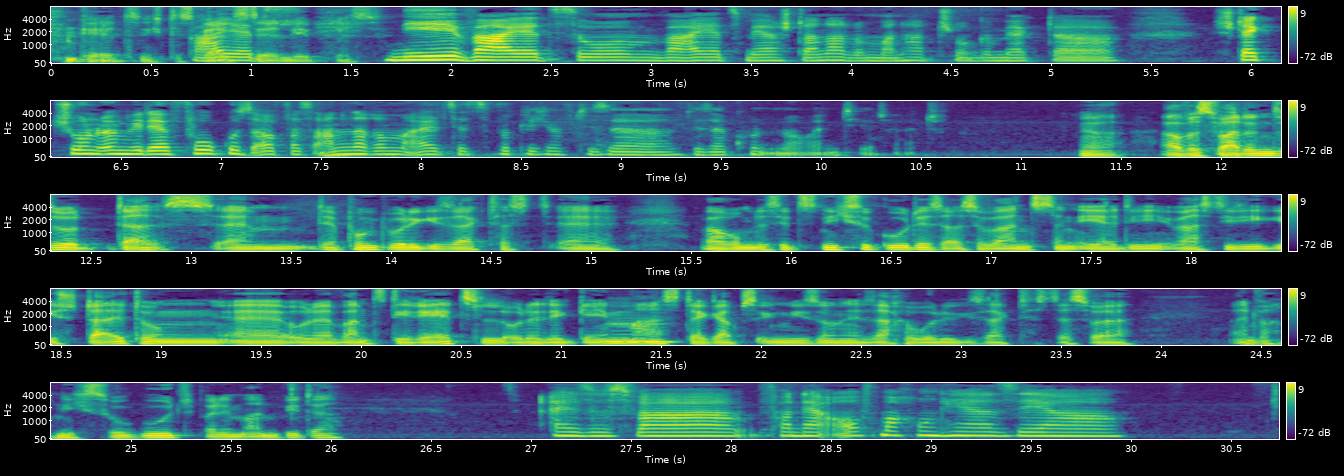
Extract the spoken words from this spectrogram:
Okay, jetzt nicht das geilste jetzt, Erlebnis. Nee, war jetzt so, war jetzt mehr Standard und man hat schon gemerkt, da steckt schon irgendwie der Fokus auf was anderem als jetzt wirklich auf dieser, dieser Kundenorientiertheit. Ja, aber es war dann so, dass ähm, der Punkt, wo du gesagt hast, äh, warum das jetzt nicht so gut ist. Also waren es dann eher die, war es die, die Gestaltung äh, oder waren es die Rätsel oder der Game mhm. Master? Mhm. Gab es irgendwie so eine Sache, wo du gesagt hast, das war einfach nicht so gut bei dem Anbieter? Also es war von der Aufmachung her sehr,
